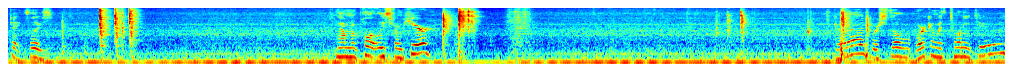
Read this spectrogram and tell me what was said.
Okay, it's loose. Now I'm going to pull it loose from here. Good. We're still working with 22s.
